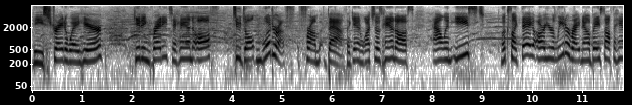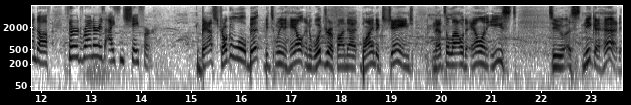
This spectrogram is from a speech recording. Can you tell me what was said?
the straightaway here, getting ready to hand off to Dalton Woodruff from Bath. Again, watch those handoffs. Allen East, looks like they are your leader right now based off the handoff. Third runner is Ison Schaefer. Bath struggled a little bit between Hale and Woodruff on that blind exchange, and that's allowed Allen East to sneak ahead.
